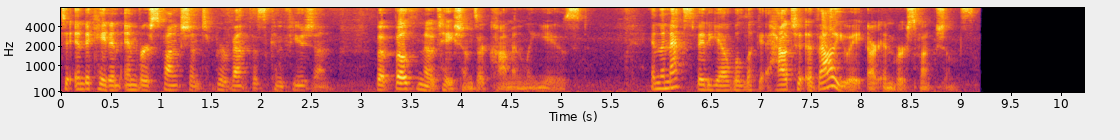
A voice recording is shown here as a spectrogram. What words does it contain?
to indicate an inverse function to prevent this confusion, but both notations are commonly used. In the next video, we'll look at how to evaluate our inverse functions.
